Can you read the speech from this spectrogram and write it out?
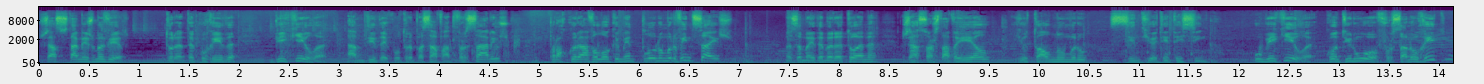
já se está mesmo a ver. Durante a corrida, Bikila, à medida que ultrapassava adversários, procurava loucamente pelo número 26. Mas a meio da maratona já só estava ele e o tal número 185. O Bikila continuou a forçar o ritmo,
